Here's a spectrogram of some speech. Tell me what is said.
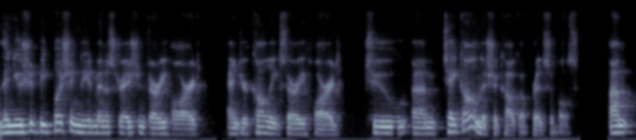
then you should be pushing the administration very hard and your colleagues very hard to um, take on the Chicago principles. Um,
